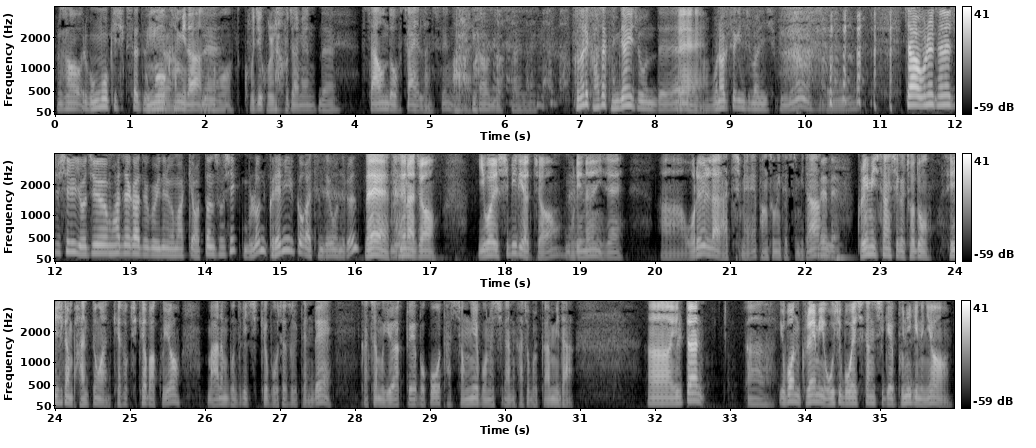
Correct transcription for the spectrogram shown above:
그래서 묵묵히 식사 드시고. 묵묵합니다. 그래서 네. 뭐 굳이 골라보자면 네. Sound of Silence. 뭐 아, Sound of Silence. 그 노래 가사 굉장히 좋은데 네. 아, 문학적인 집안이시군요. 네. 자, 오늘 전해주실 요즘 화제가 되고 있는 음악계 어떤 소식? 물론 그래미일 것 같은데요, 오늘은. 네, 당연하죠. 2월 10일이었죠. 네. 우리는 이제 아, 월요일 날 아침에 방송이 됐습니다. 네네. 그래미 시상식을 저도 3시간 반 동안 계속 지켜봤고요. 많은 분들이 지켜보셨을 텐데 같이 한번 요약도 해보고 다시 정리해보는 시간을 가져볼까 합니다. 아, 일단 아, 이번 그래미 55회 시상식의 분위기는요.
